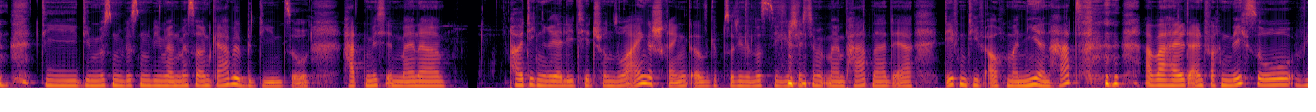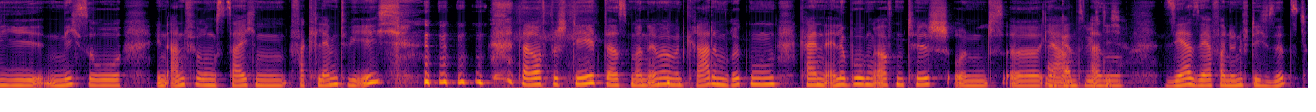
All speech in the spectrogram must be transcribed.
die, die müssen wissen, wie man Messer und Gabel bedient. So hat mich in meiner heutigen Realität schon so eingeschränkt. Also es gibt so diese lustige Geschichte mit meinem Partner, der definitiv auch Manieren hat, aber halt einfach nicht so wie nicht so in Anführungszeichen verklemmt wie ich. Darauf besteht, dass man immer mit geradem Rücken, keinen Ellenbogen auf dem Tisch und äh, ja, ja, ganz wichtig. Also sehr, sehr vernünftig sitzt.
